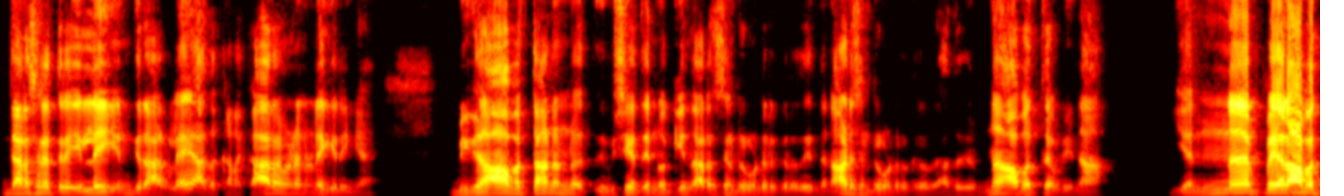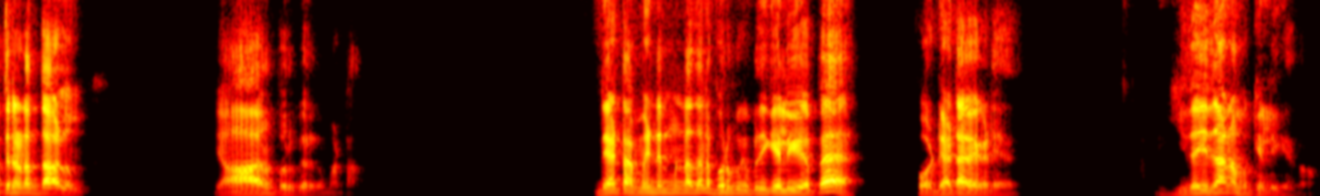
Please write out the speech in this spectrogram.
இந்த அரசிடத்திலே இல்லை என்கிறார்களே அதுக்கான காரணம் என்ன நினைக்கிறீங்க? மிக ஆபத்தான விஷயத்தை நோக்கி இந்த அரசு சென்று கொண்டிருக்கிறது இந்த நாடு சென்று கொண்டிருக்கிறது. அது என்ன ஆபத்து அப்படின்னா என்ன பேராபத்து நடந்தாலும் யாரும் பொறுப்பேற்க மாட்டான். டேட்டா மெயின்டைன் பண்ணால் தானே பொறுப்புக்கு பற்றி கேள்வி கேட்ப? ஓ டேட்டாவே கிடையாது. இதை தான் நம்ம கேள்வி கேட்குறோம்.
